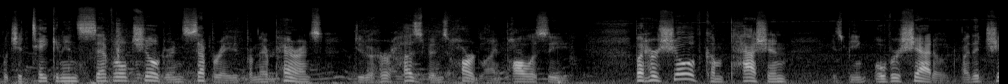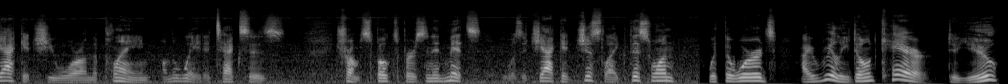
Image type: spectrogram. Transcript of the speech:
which had taken in several children separated from their parents due to her husband's hardline policy. But her show of compassion is being overshadowed by the jacket she wore on the plane on the way to Texas. Trump's spokesperson admits it was a jacket just like this one with the words, I really don't care, do you?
